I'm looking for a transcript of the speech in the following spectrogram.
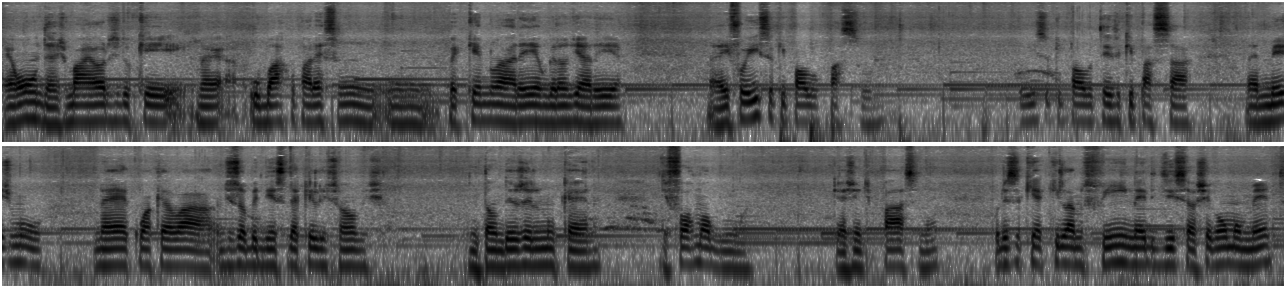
É ondas maiores do que né? o barco parece um, um pequeno areia, um grão de areia. Né? E foi isso que Paulo passou. Por isso que Paulo teve que passar, né, mesmo né, com aquela desobediência daqueles homens. Então Deus ele não quer, né, de forma alguma, que a gente passe, né? Por isso que aqui lá no fim, né, ele disse, ó, chegou um momento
